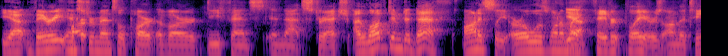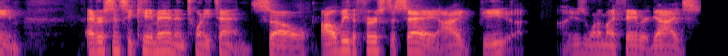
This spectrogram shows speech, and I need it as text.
Yeah, very instrumental part of our defense in that stretch. I loved him to death. Honestly, Earl was one of yeah. my favorite players on the team. ever since he came in in 2010. So I'll be the first to say I he, he's one of my favorite guys.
